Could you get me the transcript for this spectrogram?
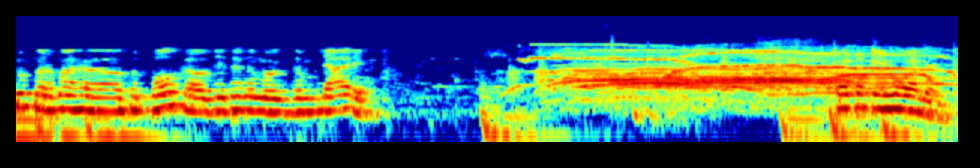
супер-мега футболка в єдиному екземплярі. Хто такий гонить?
